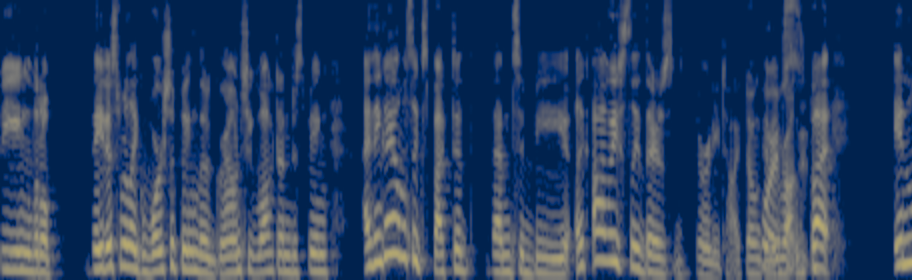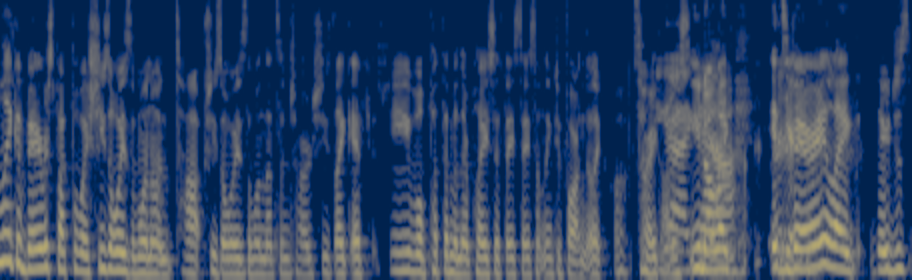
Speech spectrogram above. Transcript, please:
being little. They just were like worshiping the ground she walked on, just being. I think I almost expected them to be like obviously there's dirty talk, don't get me wrong, but in like a very respectful way. She's always the one on top. She's always the one that's in charge. She's like if she will put them in their place if they say something too far and they're like, "Oh, sorry, Yeah, you know, like it's Okay. very like they just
